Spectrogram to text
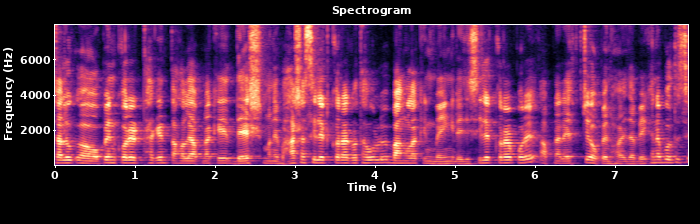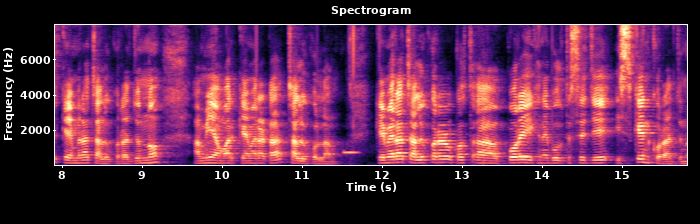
চালু ওপেন করে থাকেন, তাহলে আপনাকে দেশ মানে ভাষা সিলেক্ট করার কথা বলবে, বাংলা কিংবা ইংরেজি সিলেক্ট করার পরে আপনার অ্যাপটি ওপেন হয়ে যাবে। এখানে বলতেছে ক্যামেরা চালু করার জন্য আমি আমার ক্যামেরাটা চালু করলাম। ক্যামেরা চালু করার কথা পরে এখানে বলতেছে যে স্ক্যান করার জন্য।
